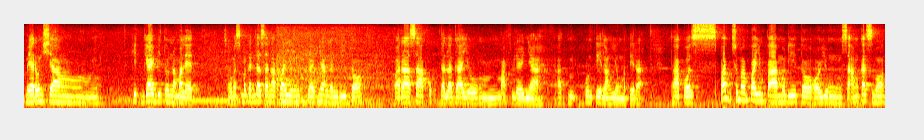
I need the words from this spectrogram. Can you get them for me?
Meron siyang heat guard dito na maliit. So mas maganda sana pa yung heat guard niya hanggang dito para sakop talaga yung muffler niya at kunti lang yung matira. Tapos pag sumampa yung paa mo dito o yung sa angkas mo,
